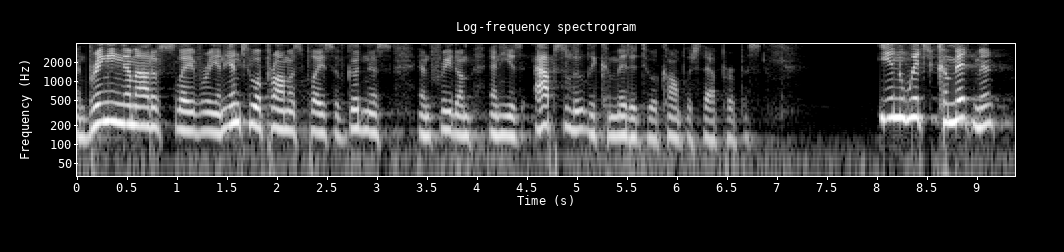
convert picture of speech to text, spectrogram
and bringing them out of slavery and into a promised place of goodness and freedom, and he is absolutely committed to accomplish that purpose. In which commitment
